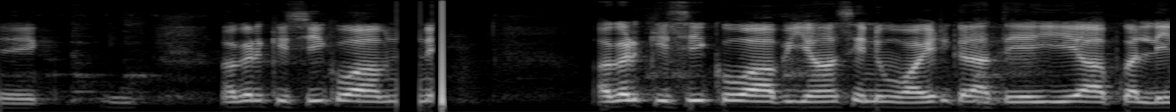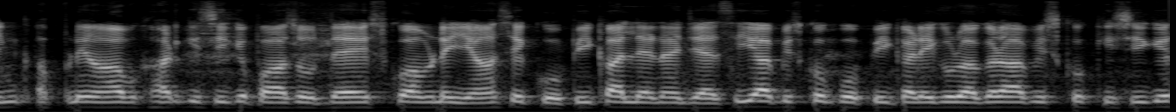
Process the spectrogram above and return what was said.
एक, अगर किसी को आपने अगर किसी को आप यहाँ से इनवाइट कराते हैं, ये आपका लिंक अपने आप हर किसी के पास होता है, इसको हमने यहाँ से कॉपी कर लेना है। जैसे ही आप इसको कॉपी करेंगे और अगर आप इसको किसी के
